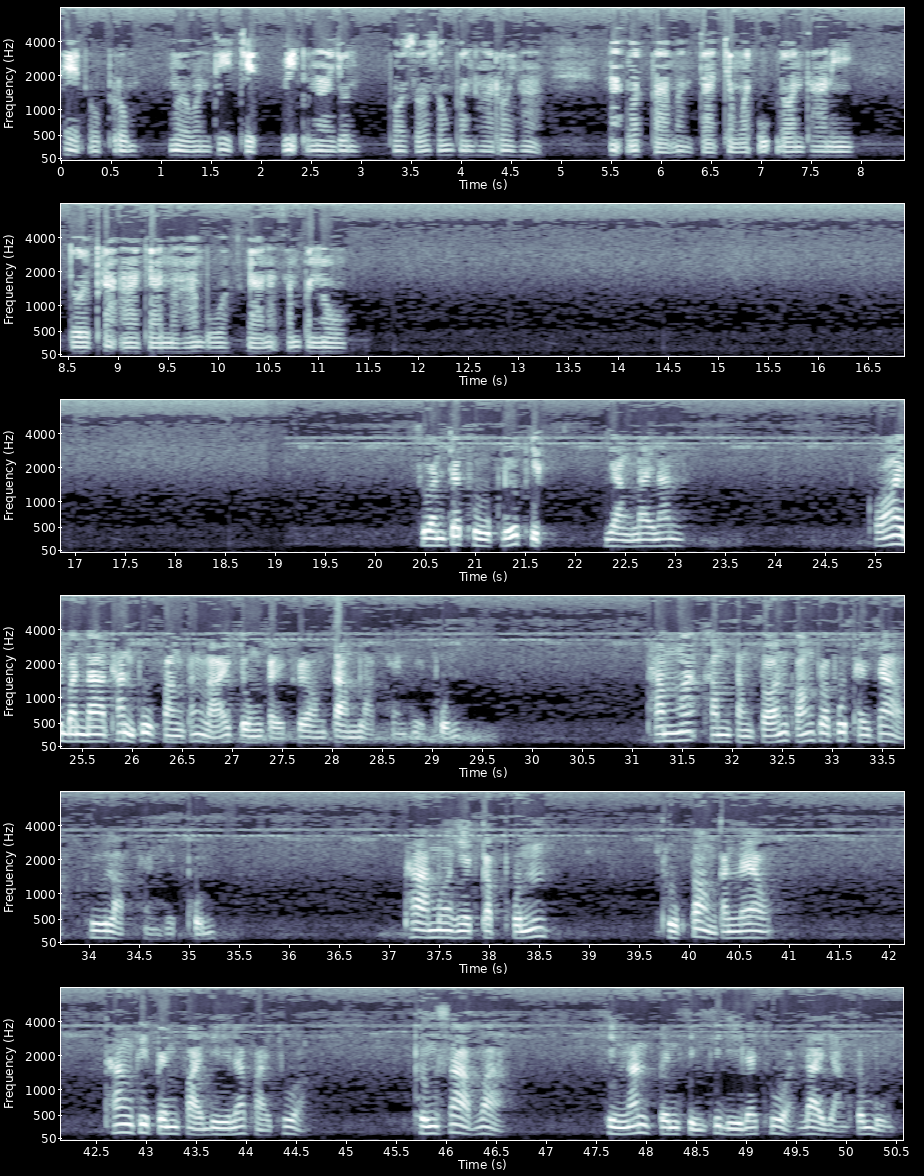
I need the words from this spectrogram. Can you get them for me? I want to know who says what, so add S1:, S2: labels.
S1: เทศอบรม เมื่อวันที่เจ็ดมิถุนายน พศ 2505 ณ วัดป่าบ้านตาดจังหวัดอุดรธานี โดยพระอาจารย์มหาบัวยาณสัมปันโน
S2: ส่วนจะถูกหรือผิดอย่างใดนั้น ขอให้บรรดาท่านผู้ฟังทั้งหลายจงไก่กรองตามหลักแห่งเหตุผล ธรรมะคำสั่งสอนของพระพุทธเจ้าคือหลักแห่งเหตุผล ถ้าเมื่อเหตุกับผลถูกต้องกันแล้ว ทั้งที่เป็นฝ่ายดีและฝ่ายชั่ว พึงทราบว่าสิ่งนั้นเป็นสิ่งที่ดีและชั่วได้อย่างสมบูรณ์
